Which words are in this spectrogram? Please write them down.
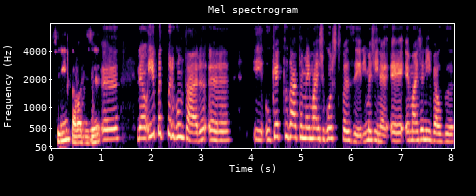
Sim, estava a dizer. Uh, não, ia para te perguntar uh, e o que é que te dá também mais gosto de fazer? Imagina, é, é mais a nível de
